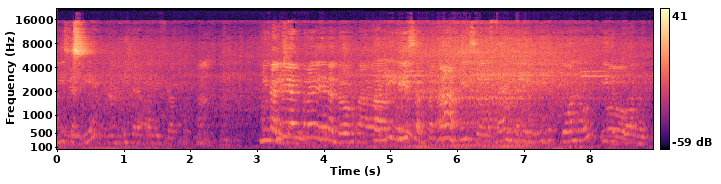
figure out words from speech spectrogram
ಈ ಕಲ್ಲಿ ಈ ತರ ಕಲ್ಲಿ ಫ್ರಾಕ್ ಕಲಿ ಅಂದ್ರೆ ಏನದು? ಕಲಿ ಪೀಸ್ ಅಂತ. ಪೀಸ್ ಇದು ಕೋನು ಇದು Thank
